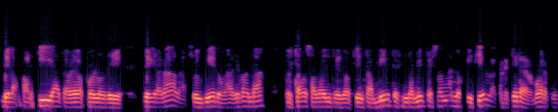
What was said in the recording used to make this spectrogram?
de la partida, a través de los pueblos de, Granada, se unieron a la desbandada, pues estamos hablando entre 200.000 y 300.000 personas los que hicieron la carretera de la muerte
